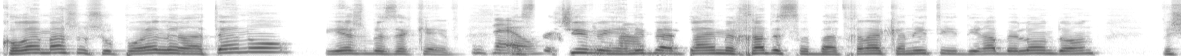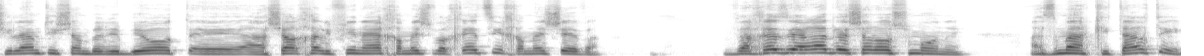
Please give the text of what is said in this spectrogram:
קורה משהו שהוא פועל לרעתנו, יש בזה כאב. זהו. אז תקשיבי. אני ב-2011, בהתחלה קניתי דירה בלונדון, ושילמתי שם בריביות, אה, השער חליפין היה חמש וחצי, חמש שבע. ואחרי זה ירד לשלוש שמונה. אז מה, קיטרתי?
